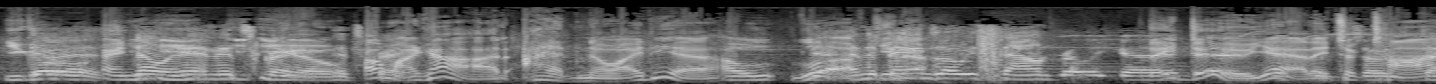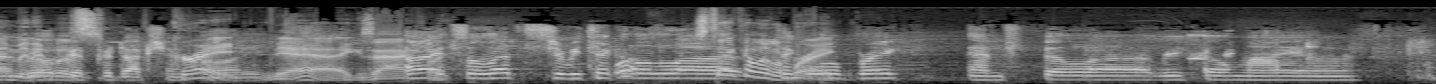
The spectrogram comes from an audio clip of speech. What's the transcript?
You go and No, you, and it's you great. go, It's oh great. my God, I had no idea. Oh, look, yeah, and the you know. bands always sound really good. They do, yeah. They It's took done time and real it was good production great. quality. Yeah, exactly. All right, so let's should we take a little uh, let's take a little break. And fill uh, refill my uh, I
